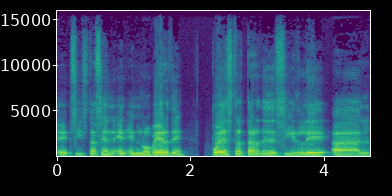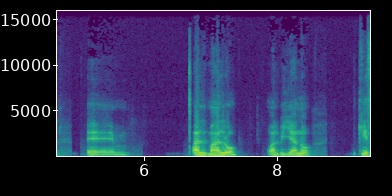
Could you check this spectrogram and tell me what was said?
eh, si estás en, en, lo verde, puedes tratar de decirle al, em, al malo, al villano, que,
